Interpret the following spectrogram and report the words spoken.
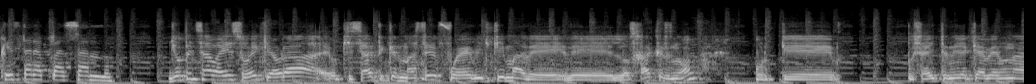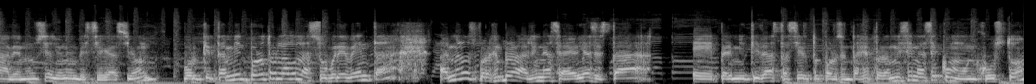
qué estará pasando. Yo pensaba eso, ¿eh? que ahora eh, quizá Ticketmaster fue víctima de, de los hackers, ¿no? Porque pues ahí tendría que haber una denuncia y una investigación, porque también por otro lado la sobreventa, al menos por ejemplo en las líneas aéreas está eh, permitida hasta cierto porcentaje, pero a mí se me hace como injusto,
